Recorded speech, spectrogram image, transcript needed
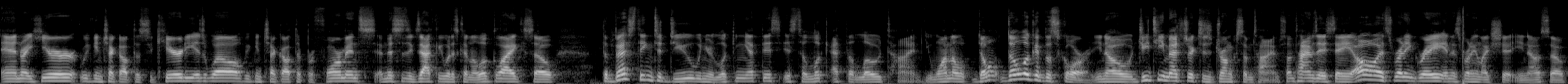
and right here, we can check out the security as well. We can check out the performance, and this is exactly what it's gonna look like. So the best thing to do when you're looking at this is to look at the load time. You want to don't don't look at the score. You know, GTmetrix is drunk sometimes. Sometimes they say, "Oh, it's running great," and it's running like shit. You know, so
